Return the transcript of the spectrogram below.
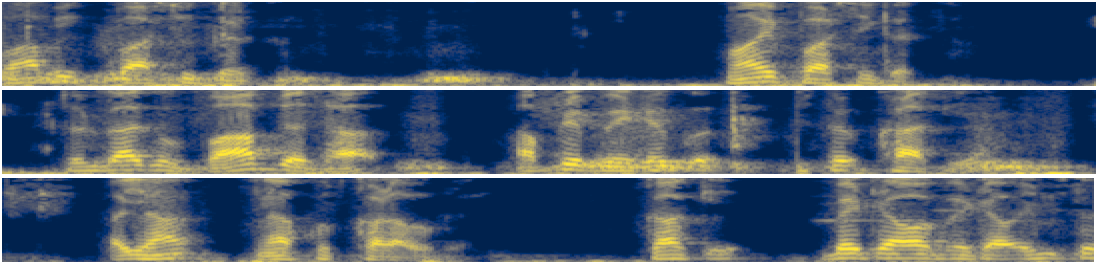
وہاں بھی پارسی کرتا ہوں۔ وہاں بھی پارسی کرتا ہوں۔ تو کہا کہ باپ جو تھا، اپنے بیٹے کو اس پہ کھڑا کیا اور یہاں یہاں خود کھڑا ہو گیا۔ کہا کہ بیٹا آؤ بیٹا آؤ، ان تو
